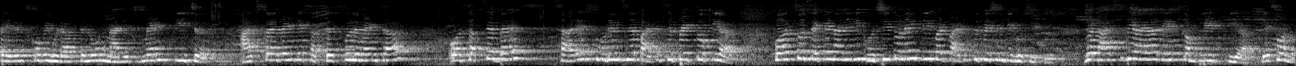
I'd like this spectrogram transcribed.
पेरेंट्स को भी गुड आफ्टरनून मैनेजमेंट टीचर्स आज का इवेंट एक सक्सेसफुल इवेंट था और सबसे बेस्ट सारे स्टूडेंट्स ने पार्टिसिपेट तो किया। फ़र्स्ट और सेकंड आने की खुशी तो नहीं थी बट पार्टिसिपेशन की खुशी थी। जो लास्ट भी आया रेस कंप्लीट किया। ये सोनो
